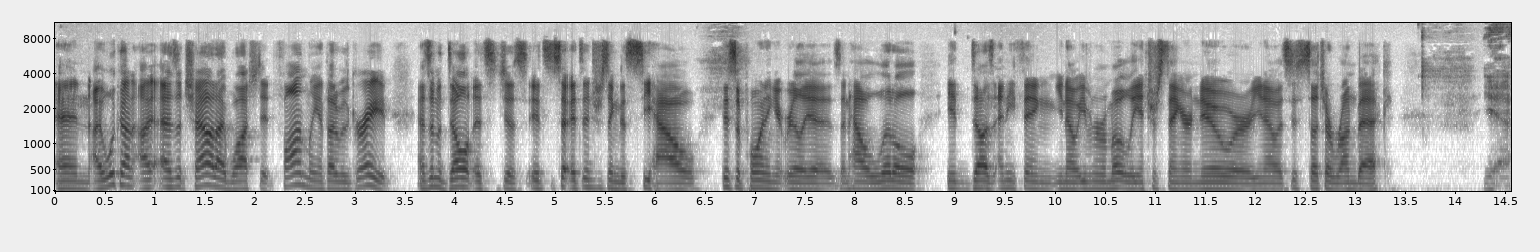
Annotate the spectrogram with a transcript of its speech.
And I look on I, as a child, I watched it fondly and thought it was great. As an adult, it's just it's it's interesting to see how disappointing it really is and how little it does anything, you know, even remotely interesting or new or you know, it's just such a run back. Yeah,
